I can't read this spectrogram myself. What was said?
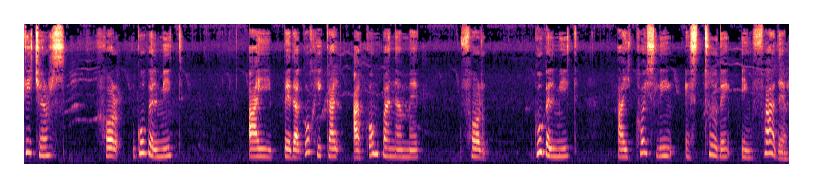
teachers for Google Meet. I pedagogical accompaniment for Google Meet. I counseling student in Father.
